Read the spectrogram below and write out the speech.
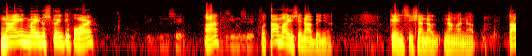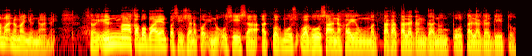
9 minus 24? Ha? O, tama yung sinabi niya. 15 siya nag, nanganak. Tama naman yung nanay. So, yun mga kababayan, pasensya na po, inuusisa at wag, mo, wag ho sana kayong magtaka talagang ganun po talaga dito.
